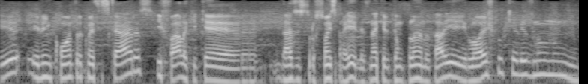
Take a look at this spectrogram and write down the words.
E ele encontra com esses caras e fala que quer dar as instruções pra eles, né? Que ele tem um plano e tal. E lógico que eles não, não,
